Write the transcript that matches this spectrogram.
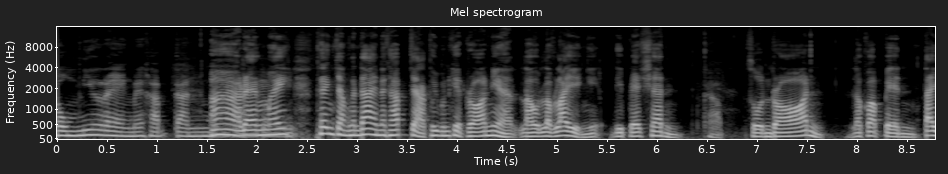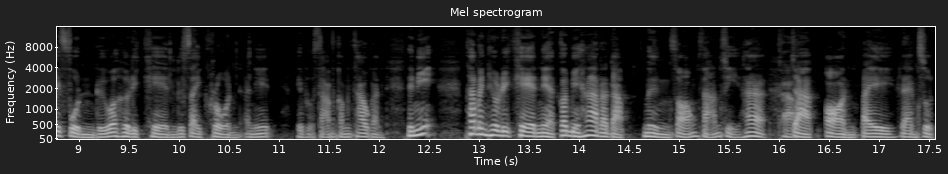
ลมนี่แรงไหมครับ การหมุนอ่าของแรงไหมตัวนี้ถ้ายังจำกันได้นะครับ จากพายุหมุนเขตร้อนเนี่ย เราเราไล่อย่างนี้ depression ครับ โซนร้อน แล้วก็เป็นไต้ฝุ่น หรือว่าเฮอริเคนหรือไซโครนอันนี้ไอ้สามคำเท่ากัน ทีนี้ถ้าเป็นเฮอริเคนเนี่ยก็มี 5 ระดับ 1 2 3 4ครับ5จากอ่อนไปแรงสุด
